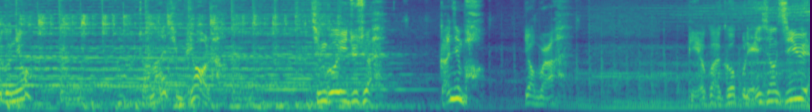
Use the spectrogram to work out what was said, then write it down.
是个妞，长得还挺漂亮。听哥一句劝，赶紧跑，要不然别怪哥不怜香惜玉。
